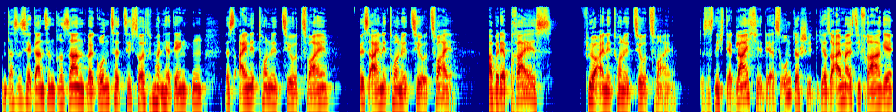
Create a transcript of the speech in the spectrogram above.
Und das ist ja ganz interessant, weil grundsätzlich sollte man ja denken, dass eine Tonne CO2 ist eine Tonne CO2. Aber der Preis für eine Tonne CO2, das ist nicht der gleiche, der ist unterschiedlich. Also einmal ist die Frage,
